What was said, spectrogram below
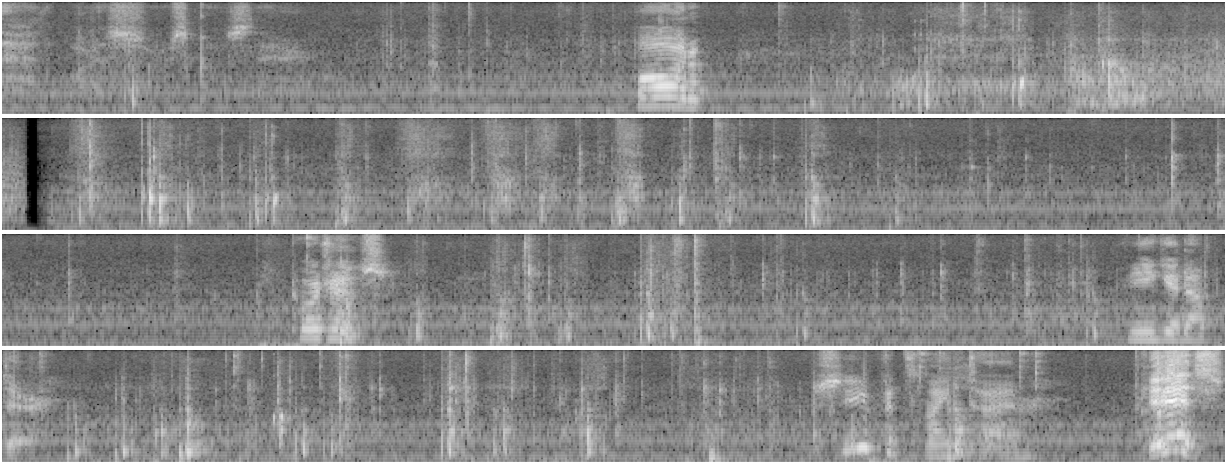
Ah, the water source goes there. Water. Torches. We you get up there. See if it's nighttime. It is!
